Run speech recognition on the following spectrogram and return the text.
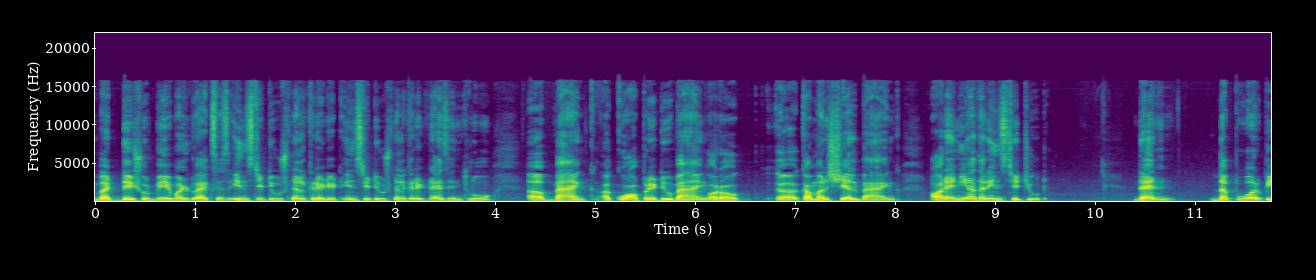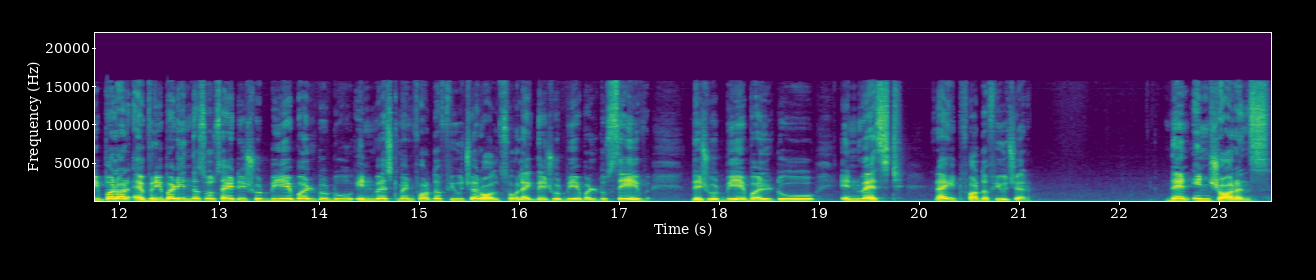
but they should be able to access institutional credit. Institutional credit as in through a bank a cooperative bank or a, a commercial bank or any other institute. Then the poor people or everybody in the society should be able to do investment for the future also. Like they should be able to save. They should be able to invest right for the future. Then insurance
